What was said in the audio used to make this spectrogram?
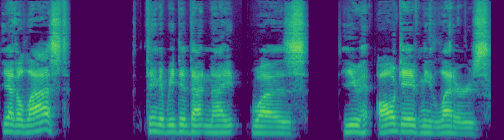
Yeah, the last thing that we did that night was you all gave me letters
